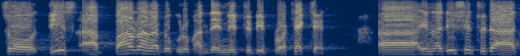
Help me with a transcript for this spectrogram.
So these are vulnerable group and they need to be protected. Uh, in addition to that,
